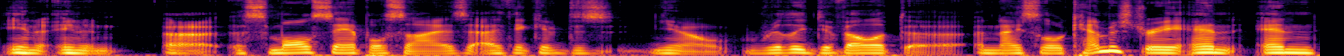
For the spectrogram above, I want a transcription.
in in uh, a small sample size, I think have just, you know really developed a, a, nice little chemistry, and and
